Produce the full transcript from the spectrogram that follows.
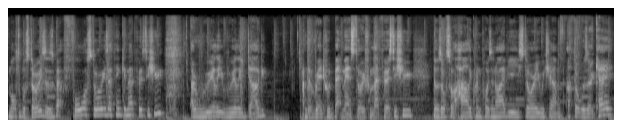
multiple stories. There's about four stories, I think, in that first issue. I really, really dug the Red Hood Batman story from that first issue. There was also a Harley Quinn Poison Ivy story, which um, I thought was okay,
